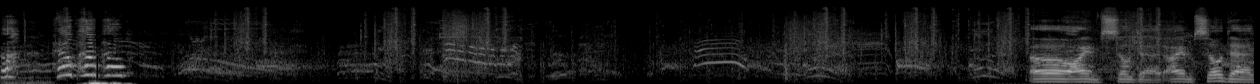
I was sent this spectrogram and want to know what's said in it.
Ah, help, help, help! Oh, I am so dead. I am so dead.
